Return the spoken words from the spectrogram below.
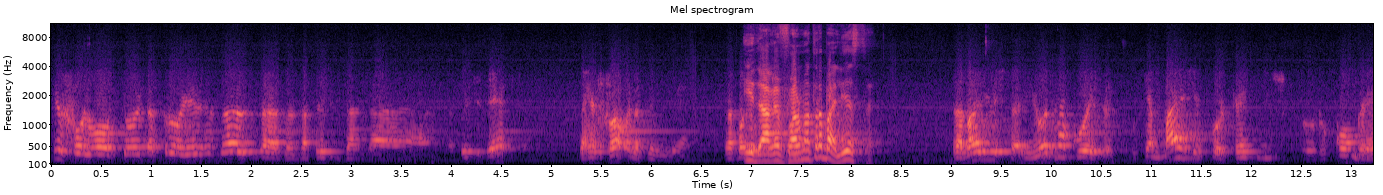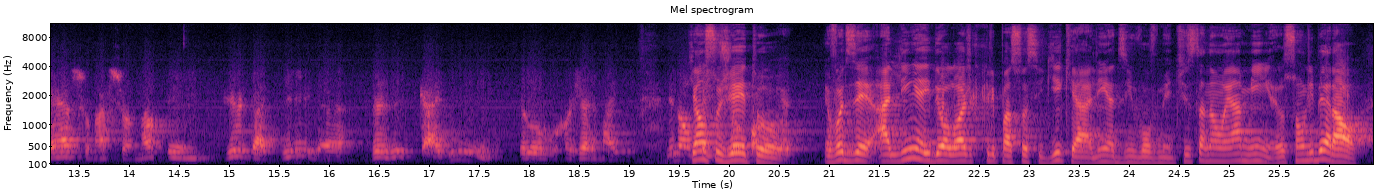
que foi o autor da proeza da, da, da, da, da, da presidência, da reforma da presidência. E da reforma trabalhista. Trabalhista. E outra coisa, o que é mais importante nisso tudo, o Congresso Nacional tem verdadeira, verdadeiro carinho pelo Rogério Marinho. Que é um sujeito eu vou dizer, a linha ideológica que ele passou a seguir, que é a linha desenvolvimentista, não é a minha. Eu sou um liberal.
